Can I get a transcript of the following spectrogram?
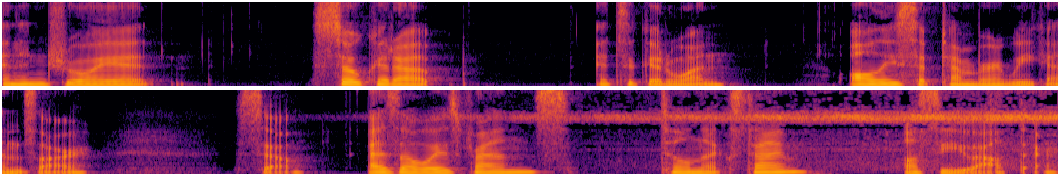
and enjoy it. Soak it up. It's a good one. All these September weekends are. So as always, friends, till next time, I'll see you out there.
